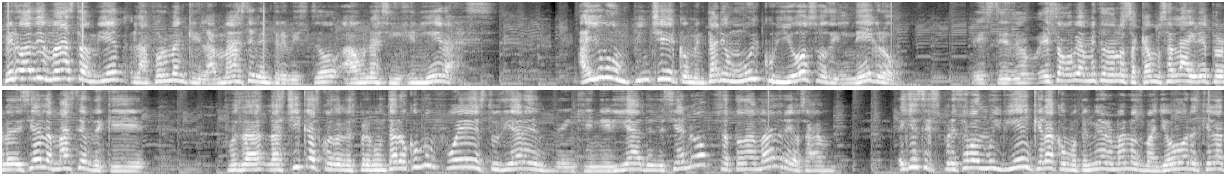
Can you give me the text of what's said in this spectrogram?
Pero además también la forma en que la Master entrevistó a unas ingenieras. Ahí hubo un pinche comentario muy curioso del negro este, eso obviamente no lo sacamos al aire, pero le decía a la máster de que, pues las chicas cuando les preguntaron cómo fue estudiar en, ingeniería, les decían, no, pues a toda madre, o sea, ellas se expresaban muy bien, que era como tener hermanos mayores, que era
